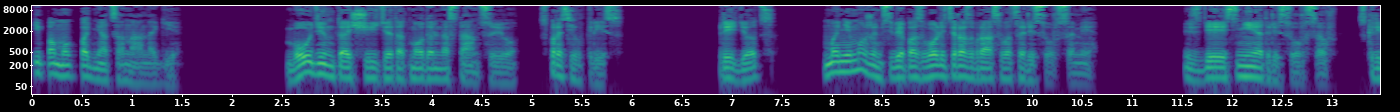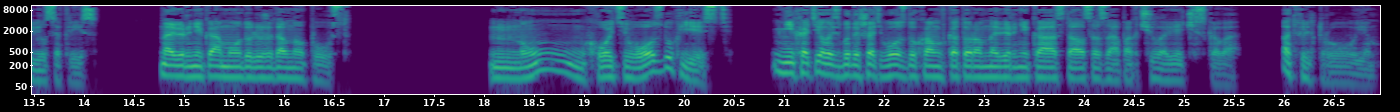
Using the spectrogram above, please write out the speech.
и помог подняться на ноги. «Будем тащить этот модуль на станцию?» — спросил Крис. «Придется. Мы не можем себе позволить разбрасываться ресурсами». «Здесь нет ресурсов», — скривился Крис. «Наверняка модуль уже давно пуст». «Ну, хоть воздух есть», не хотелось бы дышать воздухом, в котором наверняка остался запах человеческого. Отфильтруем,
